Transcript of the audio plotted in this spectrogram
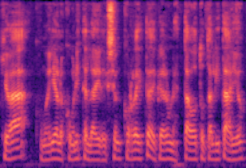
que va, como dirían los comunistas, en la dirección correcta de crear un Estado totalitario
